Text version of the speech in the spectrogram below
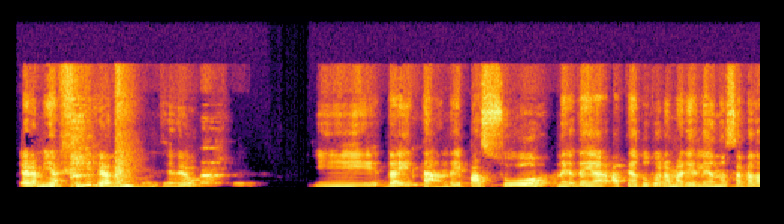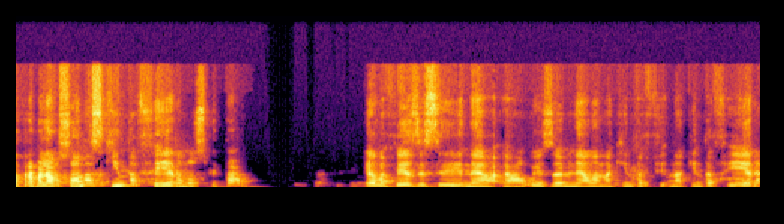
era minha filha, né? Entendeu? E daí tá, daí passou, né, daí até a doutora Maria Helena, sabe, ela trabalhava só nas quinta-feira no hospital. Ela fez esse, né, o exame nela na quinta na quinta-feira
